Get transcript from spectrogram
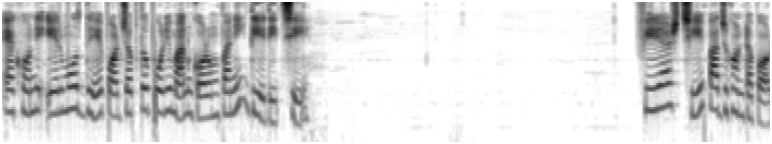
এখন এর মধ্যে পর্যাপ্ত পরিমাণ গরম পানি দিয়ে দিচ্ছি। ফিরে আসছি পাঁচ ঘণ্টা পর।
